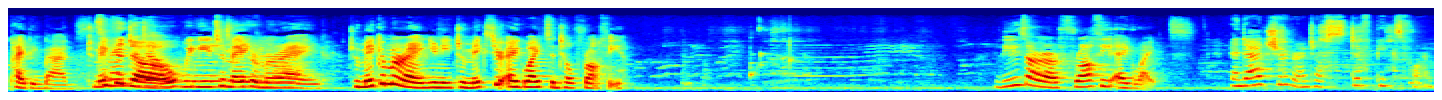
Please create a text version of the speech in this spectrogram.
piping bags. To make, the, dough, we need to make a meringue. To make a meringue, you need to mix your egg whites until frothy. These are our frothy egg whites. And add sugar until stiff peaks form.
